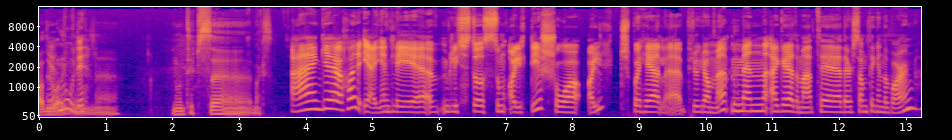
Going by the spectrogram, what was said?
Har du òg noen, eh, noen tips, eh, Max? Jeg har egentlig eh, lyst til å som alltid se alt på hele programmet, men jeg gleder meg til There's Something in the Barn.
